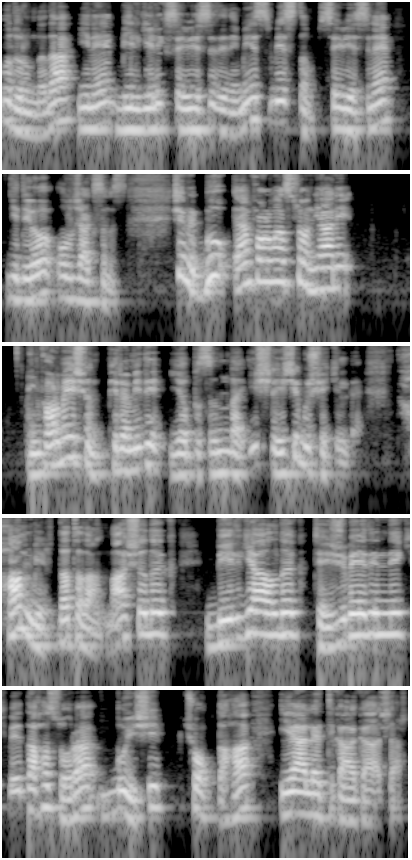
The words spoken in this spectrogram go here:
bu durumda da yine bilgelik seviyesi dediğimiz wisdom seviyesine gidiyor olacaksınız. Şimdi bu enformasyon yani information piramidi yapısında işleyişi bu şekilde. Ham bir datadan başladık, bilgi aldık, tecrübe edindik ve daha sonra bu işi çok daha ilerlettik arkadaşlar.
